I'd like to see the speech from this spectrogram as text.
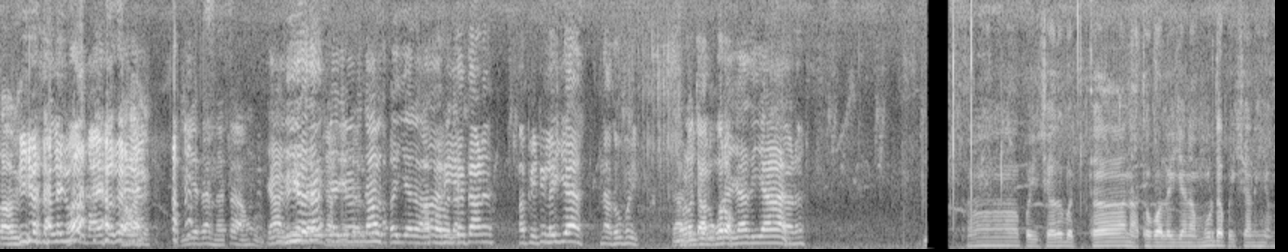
ચાલ, વીસ આ આ પેટી લઈ ગયા? ના તો ભાઈ ચાલુ કરો. પૈસા તો બધા નાથો પા લઈ ગયા મૂળતા પૈસા નહીં એમ.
